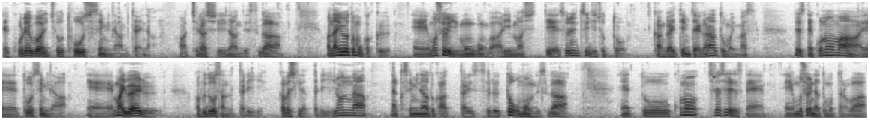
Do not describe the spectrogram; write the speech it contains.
えこれは一応投資セミナーみたいな、まあ、チラシなんですが、まあ、内容はともかく、えー面白い文言がありまして、それについてちょっと考えてみたいかなと思います。でですね、この、まあえー投資セミナー、えーまあ、いわゆる、まあ不動産だったり株式だったりいろんななんかセミナーとかあったりすると思うんですが、えっと、このチラシでですね、えー面白いなと思ったのは、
